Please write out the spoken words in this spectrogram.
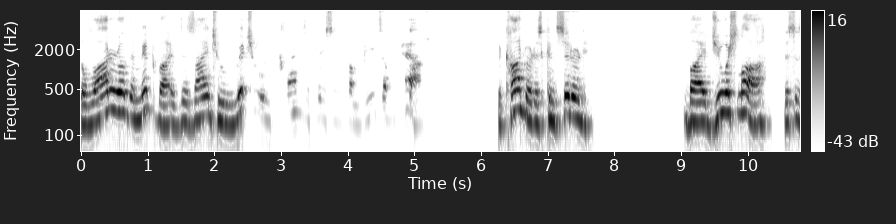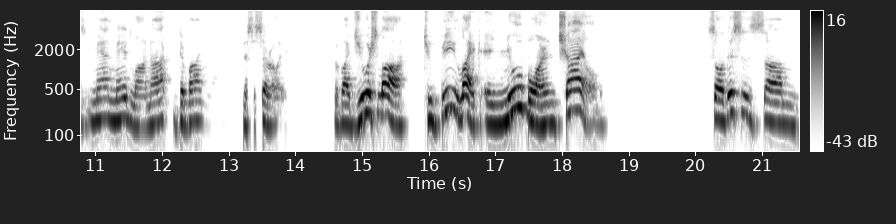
The water of the mikvah is designed to ritually cleanse a person from deeds of the past. The convert is considered by Jewish law, this is man-made law, not divine law necessarily, but by Jewish law, to be like a newborn child. So this is um,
